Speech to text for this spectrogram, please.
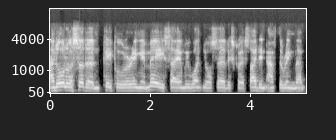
And all of a sudden, people were ringing me saying, We want your service, Chris. I didn't have to ring them.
